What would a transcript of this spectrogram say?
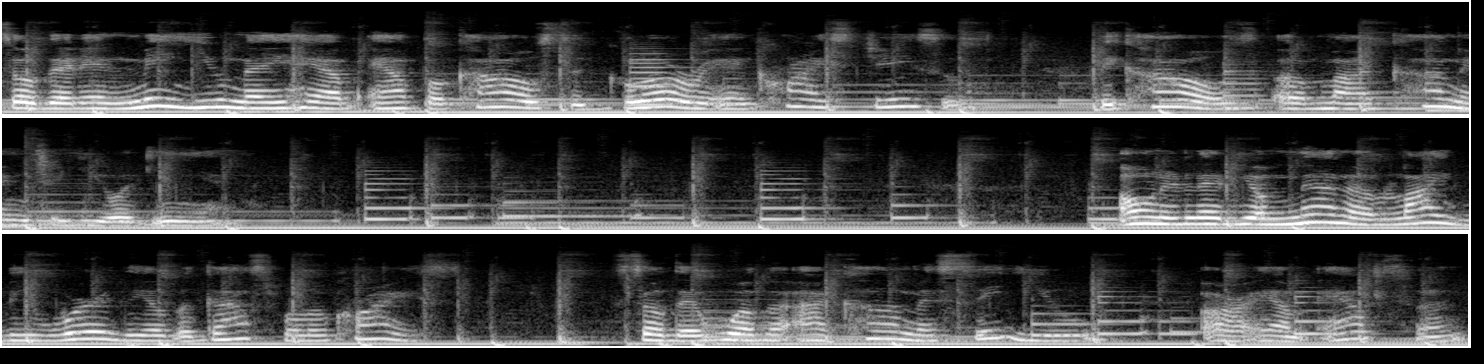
so that in me you may have ample cause to glory in Christ Jesus because of my coming to you again. Only let your manner of life be worthy of the gospel of Christ, so that whether I come and see you or am absent,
